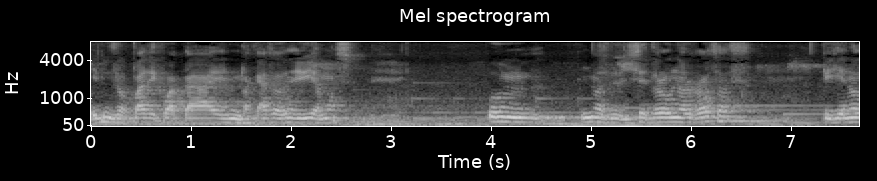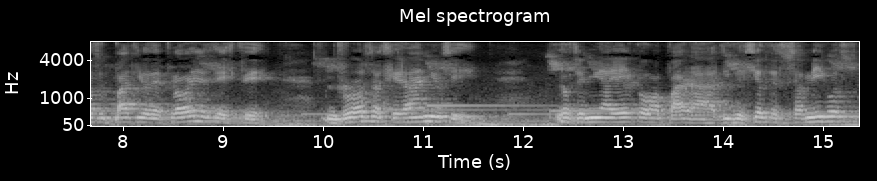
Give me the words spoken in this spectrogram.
mi papá dejó acá en la casa donde vivíamos, nos sembró unas rosas que llenó su patio de flores, este, rosas, geranios y lo tenía él como para diversión de sus amigos,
